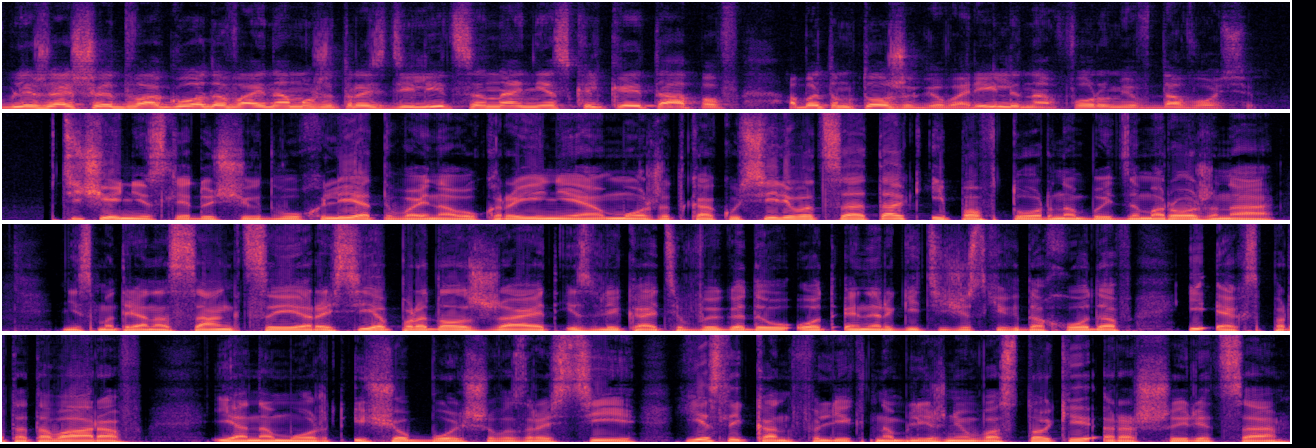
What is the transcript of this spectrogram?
В ближайшие два года война может разделиться на несколько этапов. Об этом тоже говорили на форуме в Давосе. В течение следующих двух лет война в Украине может как усиливаться, так и повторно быть заморожена. Несмотря на санкции, Россия продолжает извлекать выгоду от энергетических доходов и экспорта товаров. И она может еще больше возрасти, если конфликт на Ближнем Востоке расширится.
